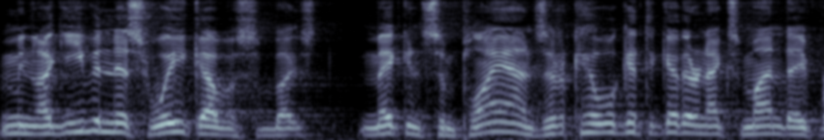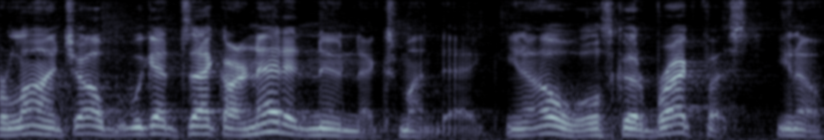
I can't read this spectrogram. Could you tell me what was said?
I mean, like even this week, I was like making some plans. Okay, we'll get together next Monday for lunch. Oh, we got Zach Arnett at noon next Monday. You know, oh, well, let's go to breakfast. You know,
